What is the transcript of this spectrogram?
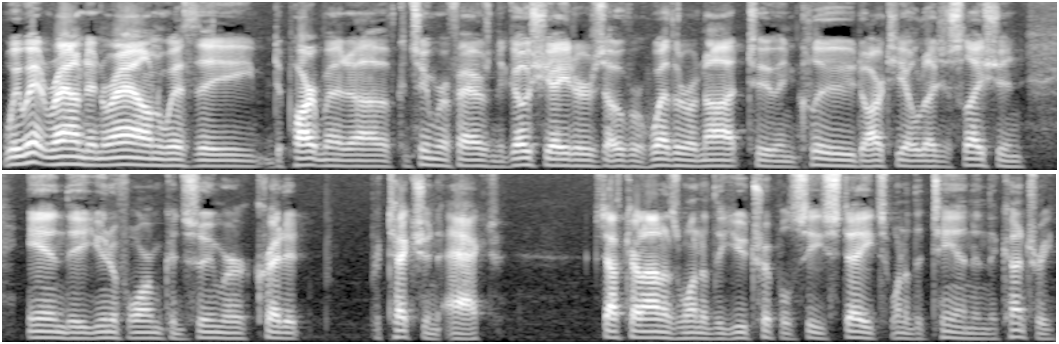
We went round and round with the Department of Consumer Affairs negotiators over whether or not to include RTO legislation in the Uniform Consumer Credit Protection Act, South Carolina is one of the UCCC states, one of the 10 in the country,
